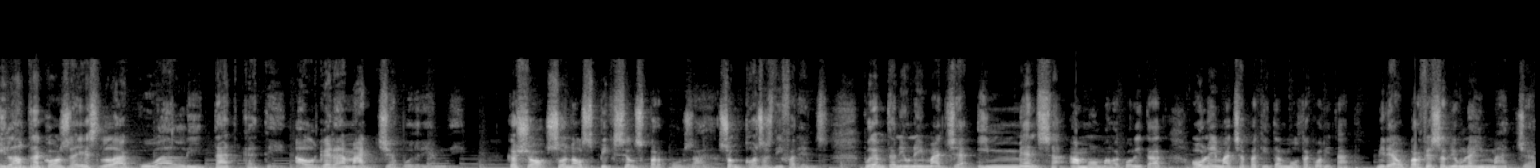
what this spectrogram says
I l'altra cosa és la qualitat que té, el gramatge, podríem dir que això són els píxels per polzada. Són coses diferents. Podem tenir una imatge immensa amb molt mala qualitat o una imatge petita amb molta qualitat. Mireu, per fer servir una imatge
